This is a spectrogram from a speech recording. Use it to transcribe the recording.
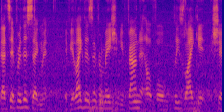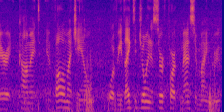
That's it for this segment. If you like this information, you found it helpful, please like it, share it, comment, and follow my channel. Or if you'd like to join a Surf Park Mastermind group,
